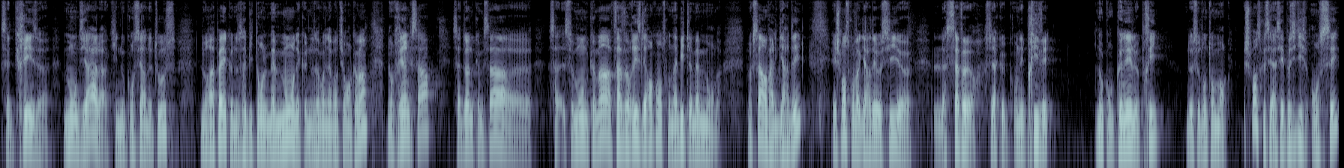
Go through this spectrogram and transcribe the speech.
Cette crise mondiale qui nous concerne tous nous rappelle que nous habitons le même monde et que nous avons une aventure en commun. Donc rien que ça, ça donne comme euh, ça, ce monde commun favorise les rencontres, on habite le même monde. Donc ça, on va le garder. Et je pense qu'on va garder aussi euh, la saveur, c'est-à-dire qu'on est privé, donc on connaît le prix de ce dont on manque. Je pense que c'est assez positif. On sait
